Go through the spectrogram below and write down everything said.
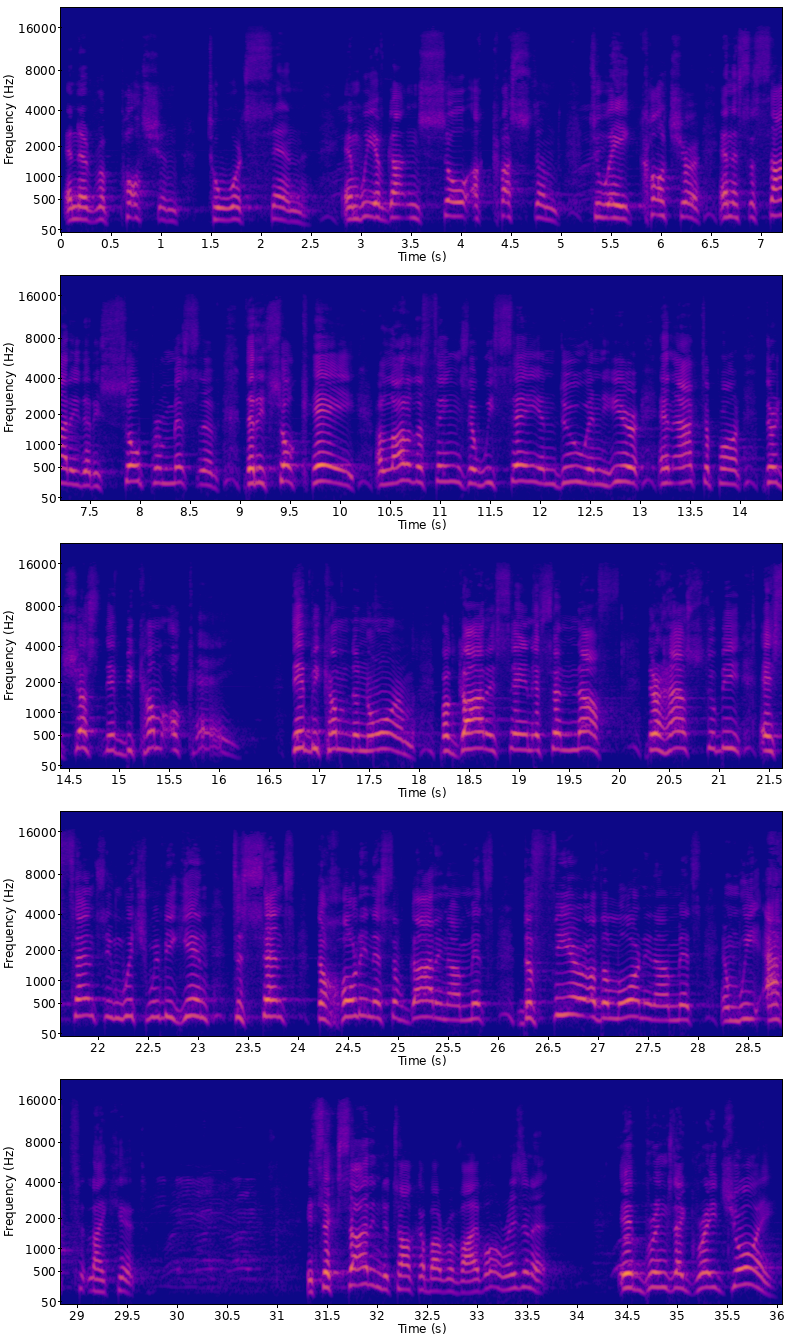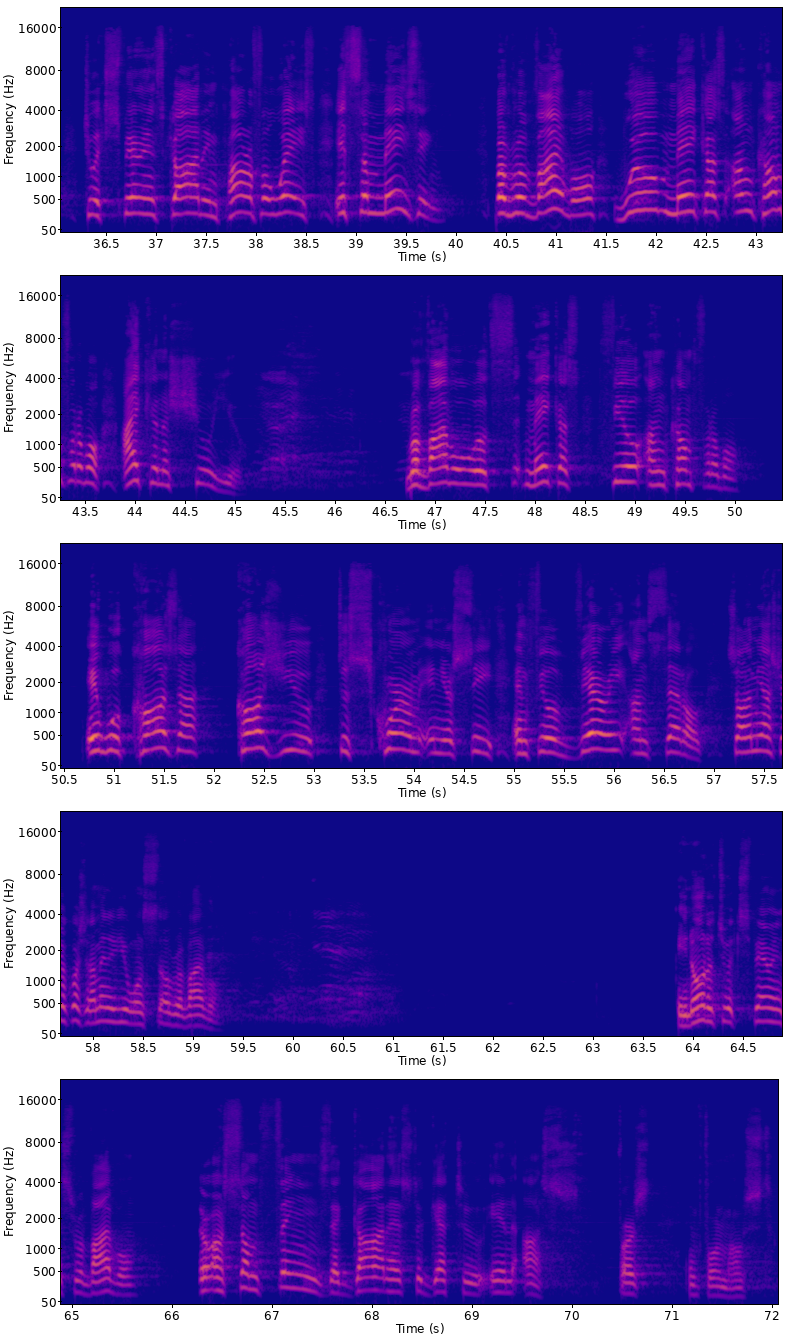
and a repulsion towards sin and we have gotten so accustomed to a culture and a society that is so permissive that it's okay. A lot of the things that we say and do and hear and act upon, they're just, they've become okay. They've become the norm. But God is saying it's enough. There has to be a sense in which we begin to sense the holiness of God in our midst, the fear of the Lord in our midst, and we act like it. It's exciting to talk about revival, isn't it? It brings a great joy to experience God in powerful ways. It's amazing. But revival will make us uncomfortable. I can assure you. Revival will make us feel uncomfortable. It will cause, uh, cause you to squirm in your seat and feel very unsettled. So let me ask you a question. How many of you want still revival? In order to experience revival, there are some things that God has to get to in us, first and foremost.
